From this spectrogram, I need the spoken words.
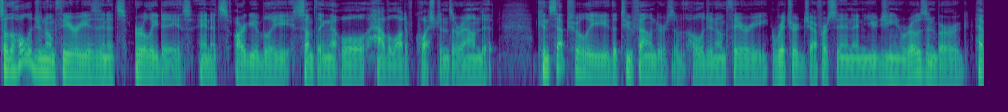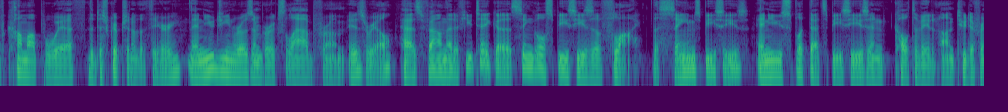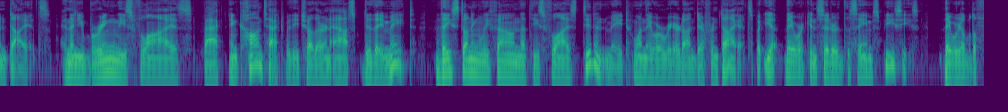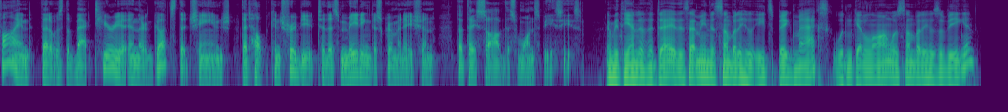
So, the hologenome theory is in its early days, and it's arguably something that will have a lot of questions around it. Conceptually, the two founders of the hologenome theory, Richard Jefferson and Eugene Rosenberg, have come up with the description of the theory. And Eugene Rosenberg's lab from Israel has found that if you take a single species of fly, the same species, and you split that species and cultivate it on two different diets, and then you bring these flies back in contact with each other and ask, do they mate? They stunningly found that these flies didn't mate when they were reared on different diets, but yet they were considered the same species they were able to find that it was the bacteria in their guts that changed that helped contribute to this mating discrimination that they saw of this one species. I mean, at the end of the day, does that mean that somebody who eats Big Macs wouldn't get along with somebody who's a vegan?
